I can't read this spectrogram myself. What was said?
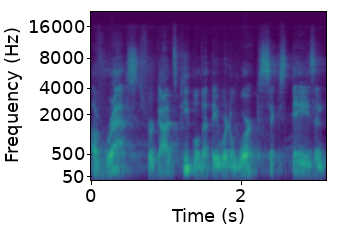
of rest for God's people that they were to work six days and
